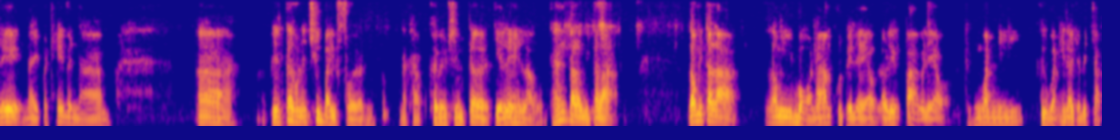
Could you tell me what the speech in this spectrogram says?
เล่ในประเทศเวียดนามอ่าพรีเซนเตอร์คนนั้นชื่อใบเฟิร์นนะครับ เคยเป็นพรีเซนเตอร์เจเล่ให้เราตั้งแต่เรามีตลาด เรามีตลาด เรามีบ่อน้ำขุดไว้แล้ว เราเลี้ยงปลาไว้แล้ว ถึงวันนี้คือวันที่เราจะไปจับ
